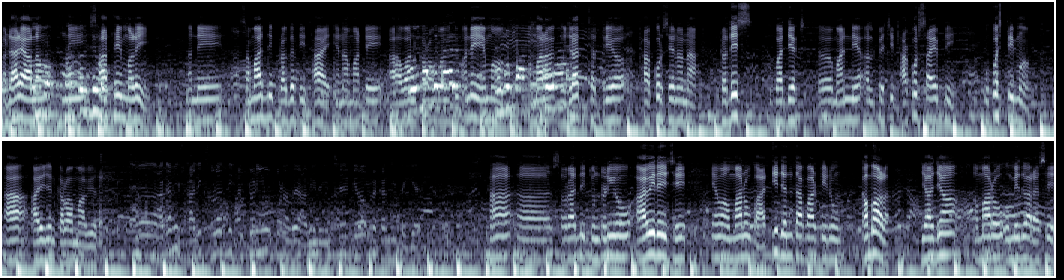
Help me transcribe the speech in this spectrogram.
અઢારે આલમની સાથે મળી અને સમાજની પ્રગતિ થાય એના માટે આહવાન કરવામાં આવ્યું અને એમાં અમારા ગુજરાત ક્ષત્રિય ઠાકોર સેનાના પ્રદેશ ઉપાધ્યક્ષ માન્ય અલ્પેશજી ઠાકોર સાહેબની ઉપસ્થિતિમાં આ આયોજન કરવામાં આવ્યું હતું. આગામી સ્થાનિક સ્વરાજની ચૂંટણીઓ પણ હવે આવી રહી છે. કેવા પ્રકારની તૈયારી હા સ્વરાજની ચૂંટણીઓ આવી રહી છે. એમાં અમારું ભારતીય જનતા પાર્ટીનું કમળ જ્યાં જ્યાં અમારો ઉમેદવાર હશે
